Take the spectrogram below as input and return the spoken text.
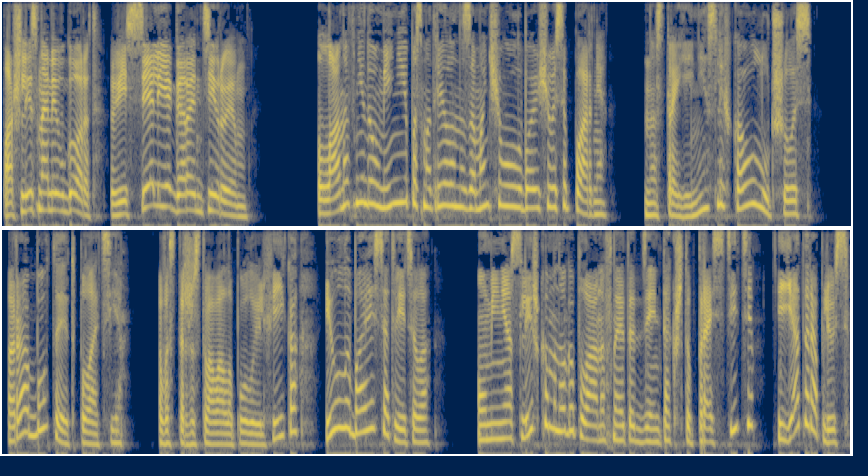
Пошли с нами в город. Веселье гарантируем». Лана в недоумении посмотрела на заманчиво улыбающегося парня. Настроение слегка улучшилось. «Работает платье», — восторжествовала полуэльфийка и, улыбаясь, ответила. «У меня слишком много планов на этот день, так что, простите, я тороплюсь».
